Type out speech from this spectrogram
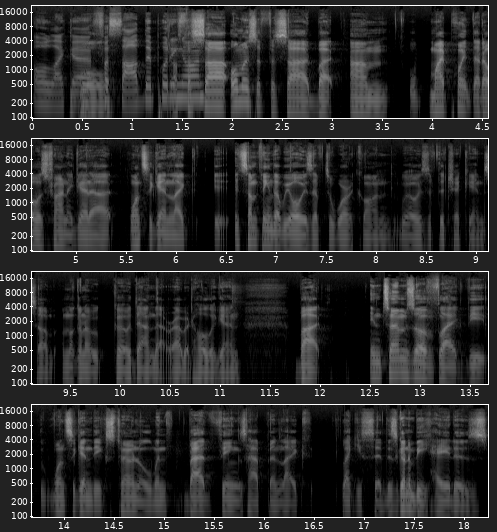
or like a Wall. facade they're putting a on. facade, almost a facade. But um, my point that I was trying to get at, once again, like it, it's something that we always have to work on. We always have to check in. So I'm, I'm not gonna go down that rabbit hole again. But in terms of like the once again the external, when bad things happen, like like you said, there's gonna be haters.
